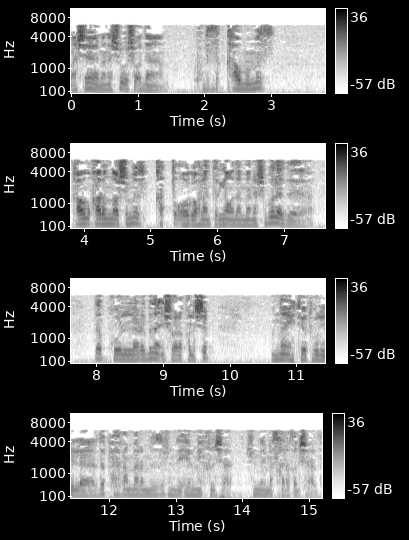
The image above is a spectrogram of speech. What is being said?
Mana shu mana shu o'sha odam. Bizni qavmimiz qavm qarindoshimiz qattiq ogohlantirgan odam mana shu bo'ladi deb qo'llari bilan ishora qilishib undan ehtiyot bo'linglar deb payg'ambarimizni shunday ermak qilishardi shunday masxara qilishardi.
